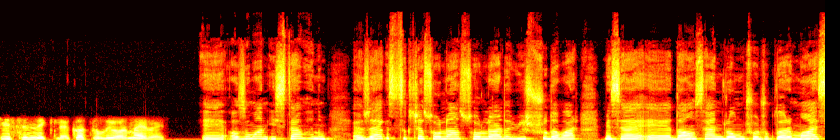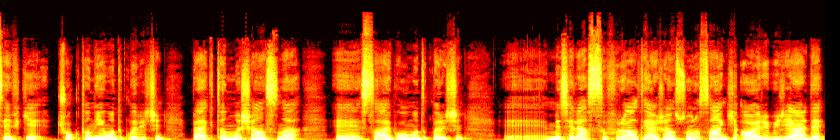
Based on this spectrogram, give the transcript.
Kesinlikle katılıyorum evet. E, o zaman İstem Hanım özellikle sıkça sorulan sorularda bir şu da var. Mesela e, Down sendromu çocukları maalesef ki çok tanıyamadıkları için belki tanıma şansına e, sahip olmadıkları için e, mesela 0-6 yaştan sonra sanki ayrı bir yerde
